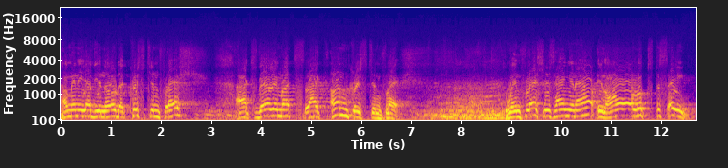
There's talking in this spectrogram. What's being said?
How many of you know that Christian flesh acts very much like unchristian flesh? When flesh is hanging out, it all looks the same.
